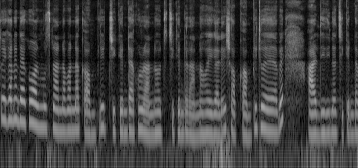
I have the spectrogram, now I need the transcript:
তো এখানে দেখো অলমোস্ট রান্না বান্না কমপ্লিট চিকেনটা এখন রান্না হচ্ছে চিকেনটা রান্না হয়ে গেলে সব কমপ্লিট হয়ে যাবে। আর দিদিনা চিকেনটা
